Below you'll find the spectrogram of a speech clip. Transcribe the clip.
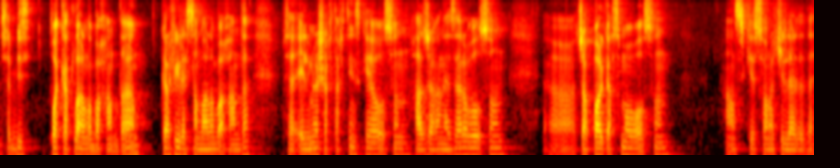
məsələn biz plakatlarına baxanda, qrafik rəssamlarına baxanda, məsələn Elmira Şaxtaxtinskaya olsun, Hacıağa Nəzərov olsun, Cabbar Qasımov olsun, hansı ki sonrakı illərdə də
